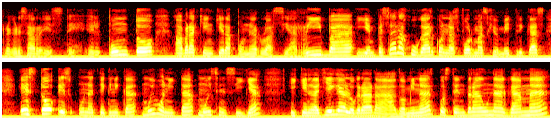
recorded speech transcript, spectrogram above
regresar este el punto, habrá quien quiera ponerlo hacia arriba y empezar a jugar con las formas geométricas. Esto es una técnica muy bonita, muy sencilla y quien la llegue a lograr a dominar pues tendrá una gama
